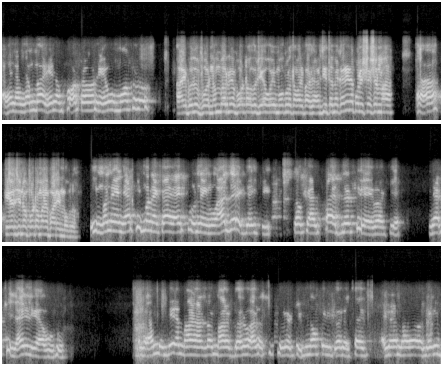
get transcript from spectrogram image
એના નંબર એનો ફોટો ને એવું મોકલું. આ એ બધું નંબર ને ફોટો જે હોય મોકલો તમારી પાસે અરજી તમે કરી ને પોલીસ સ્ટેશનમાં હા. એ અરજીનો ફોટો મને પાડીને મોકલો. ઈ મને ત્યાંથી મને કાંઈ આપ્યું નહીં. હું આજે ગઈ હતી. તો કે સાહેબ નથી આવ્યા કે. ત્યાંથી જ લે આવું છું અમે બે મારા ઘરવાળો સિક્યુરિટી નોકરી કરે સાહેબ. અને મારા ગરીબ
